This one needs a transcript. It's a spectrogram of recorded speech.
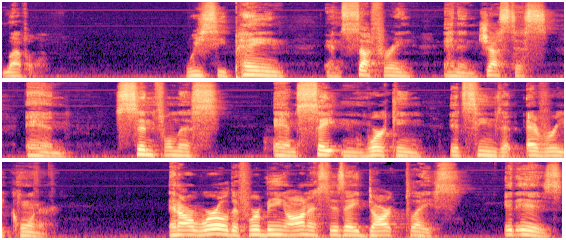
level. We see pain and suffering and injustice and sinfulness and Satan working, it seems, at every corner. And our world, if we're being honest, is a dark place. It is.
